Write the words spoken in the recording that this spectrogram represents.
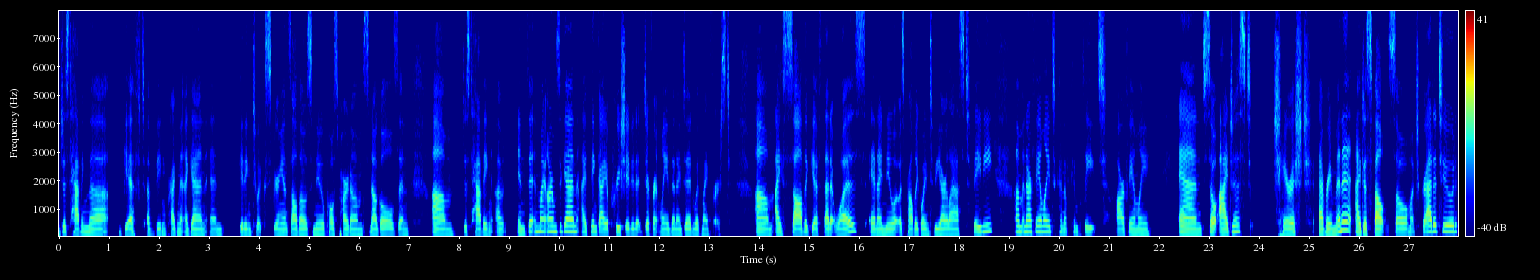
just having the gift of being pregnant again and getting to experience all those new postpartum snuggles and um, just having an infant in my arms again, I think I appreciated it differently than I did with my first. Um, I saw the gift that it was, and I knew it was probably going to be our last baby um, in our family to kind of complete our family. And so I just cherished every minute. I just felt so much gratitude.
